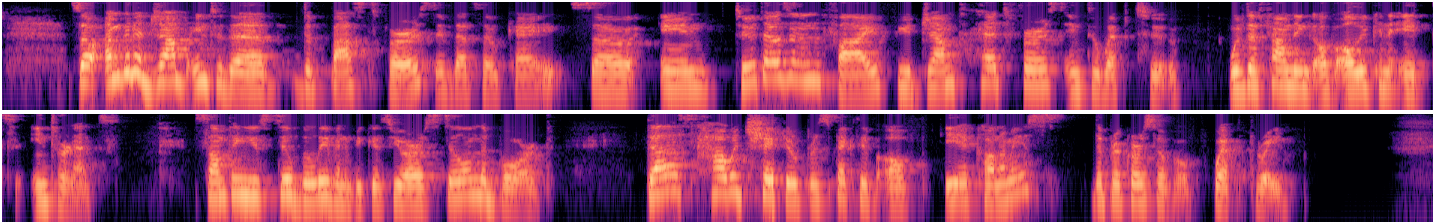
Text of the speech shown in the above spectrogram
So I'm going to jump into the, the past first, if that's okay. So in 2005, you jumped headfirst into Web 2 with the founding of All You Can Eat Internet, something you still believe in because you are still on the board. Tell us how it shaped your perspective of e-economies the precursor of Web3?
